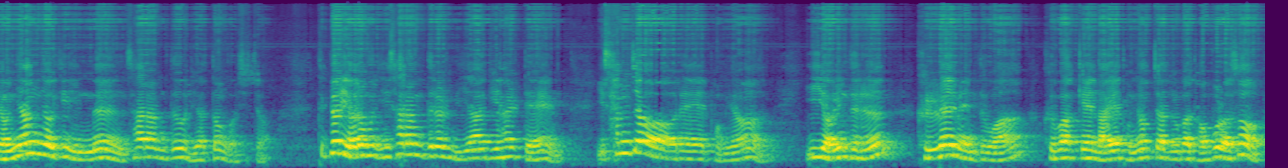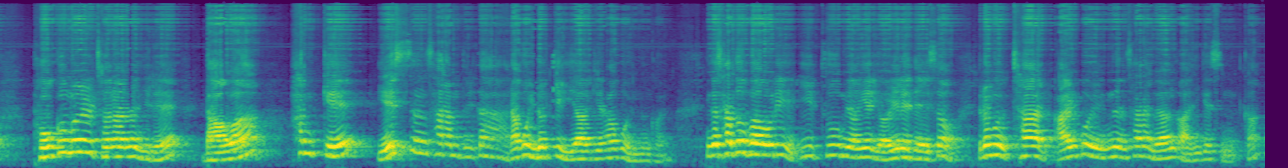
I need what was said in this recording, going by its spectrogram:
영향력이 있는 사람들이었던 것이죠. 특별히 여러분 이 사람들을 이야기할 때 이 3절에 보면 이 여인들은 글레멘드와 그 밖에 나의 동역자들과 더불어서 복음을 전하는 일에 나와 함께 예쓴 사람들이다 라고 이렇게 이야기를 하고 있는 거예요. 그러니까 사도 바울이 이 두 명의 여인에 대해서 여러분 잘 알고 있는 사람이라는 거 아니겠습니까?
